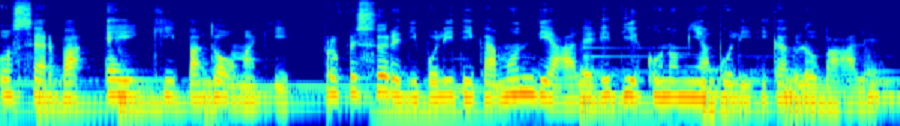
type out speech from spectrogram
osserva Eiki Patomaki, professore di politica mondiale e di economia politica globale.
